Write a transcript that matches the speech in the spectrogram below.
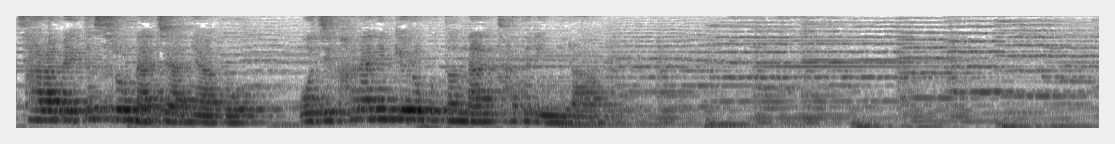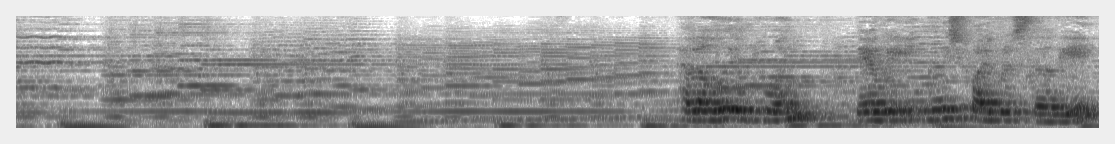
사람의 뜻으로 나지 아니하고 오직 하나님께로부터 난 Study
